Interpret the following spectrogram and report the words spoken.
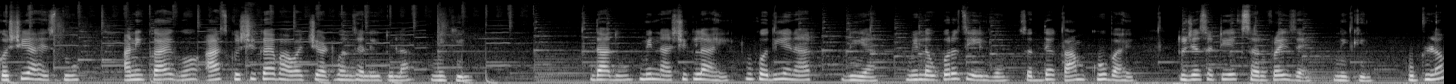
कशी आहेस तू? आणि काय ग आज कशी काय भावाची आठवण झाली तुला निखिल? दादू मी नाशिकला आहे. तू कधी येणार? रिया मी लवकरच येईल ग. सध्या काम खूप आहे. तुझ्यासाठी एक सरप्राईज आहे निखिल. कुठलं?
